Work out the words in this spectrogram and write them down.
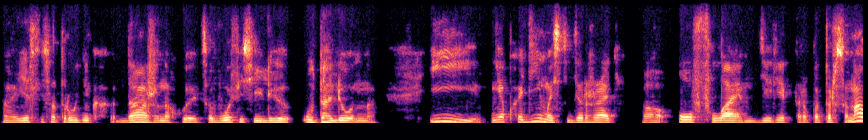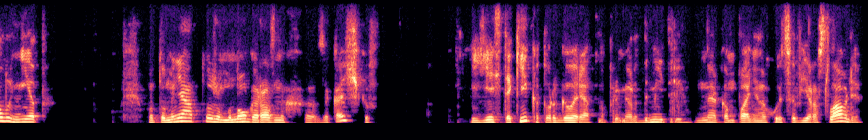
а, если сотрудник даже находится в офисе или удаленно. И необходимости держать офлайн директора по персоналу нет. Вот у меня тоже много разных заказчиков. есть такие, которые говорят, например, Дмитрий, у меня компания находится в Ярославле,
